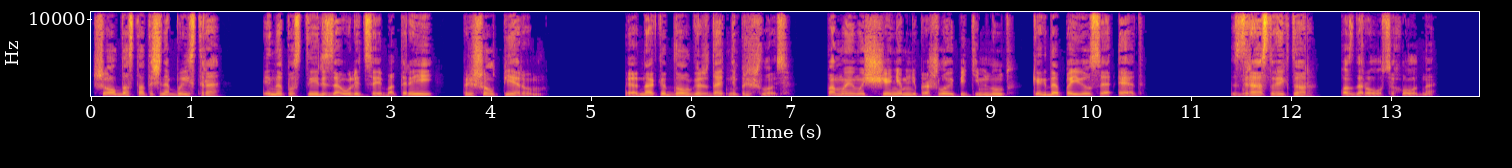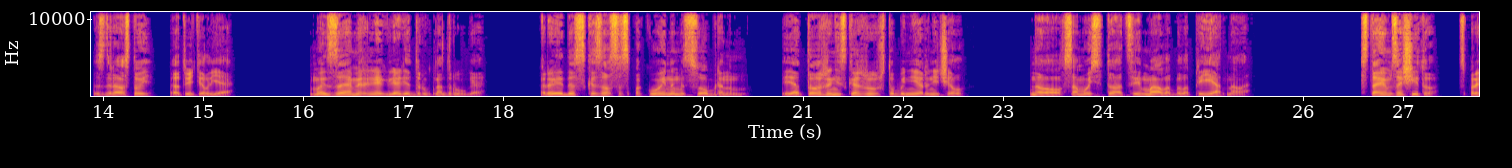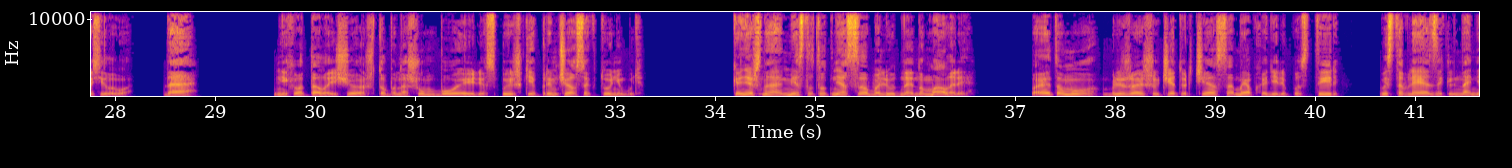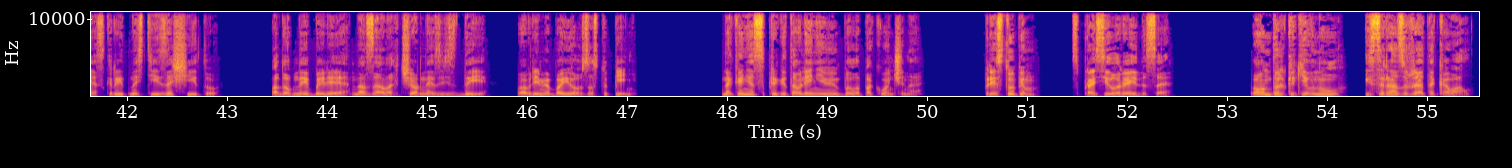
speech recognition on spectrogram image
Шел достаточно быстро, и на пустырь за улицей Батрей пришел первым. Однако долго ждать не пришлось. По моим ощущениям, не прошло и пяти минут, когда появился Эд. «Здравствуй, Виктор», — поздоровался холодно. «Здравствуй», — ответил я. Мы замерли, глядя друг на друга. Рейдос сказался спокойным и собранным. Я тоже не скажу, чтобы нервничал. Но в самой ситуации мало было приятного. «Ставим защиту?» — спросил его. «Да». Не хватало еще, чтобы на шум боя или вспышки примчался кто-нибудь. Конечно, место тут не особо людное, но мало ли. Поэтому ближайшую четверть часа мы обходили пустырь, выставляя заклинания скрытности и защиту. Подобные были на залах Черной звезды во время боев за ступень. Наконец, с приготовлениями было покончено. «Приступим?» — спросил Рейдеса. Он только кивнул и сразу же атаковал.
